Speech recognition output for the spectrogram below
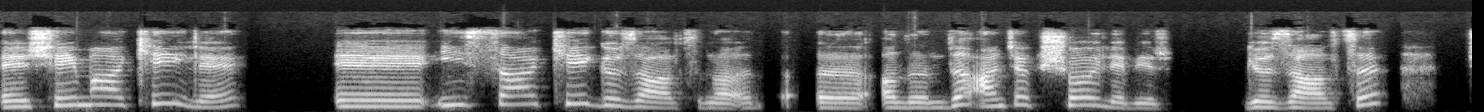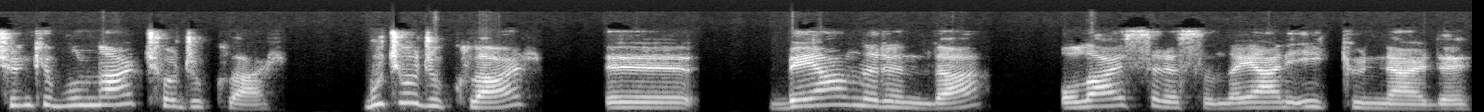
e, Şeyma K ile e, İsa K gözaltına e, alındı. Ancak şöyle bir gözaltı. Çünkü bunlar çocuklar. Bu çocuklar e, beyanlarında olay sırasında yani ilk günlerde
